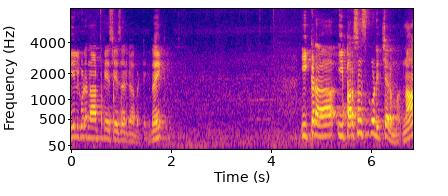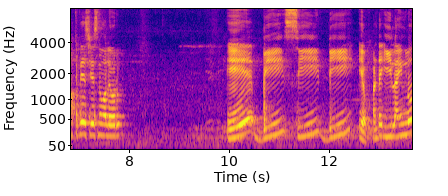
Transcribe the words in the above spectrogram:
వీళ్ళు కూడా నార్త్ ఫేస్ చేశారు కాబట్టి రైట్ ఇక్కడ ఈ పర్సన్స్ కూడా ఇచ్చారమ్మా. నార్త్ ఫేస్ చేసిన వాళ్ళు ఎవరు? ఏబిసిడిఎఫ్ అంటే ఈ లైన్లో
